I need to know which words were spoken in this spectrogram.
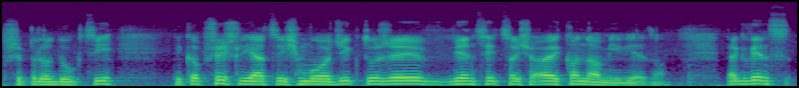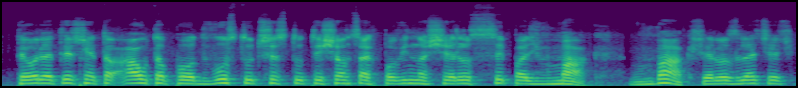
przy produkcji, tylko przyszli jacyś młodzi, którzy więcej coś o ekonomii wiedzą. Tak więc teoretycznie to auto po 200-300 tysiącach powinno się rozsypać w mak. W mak się rozlecieć,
